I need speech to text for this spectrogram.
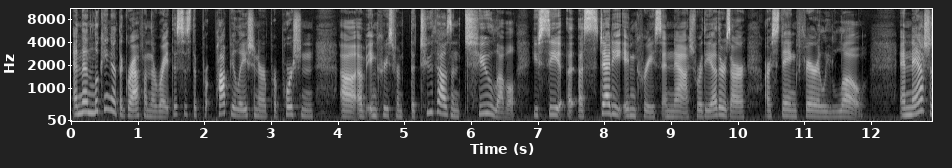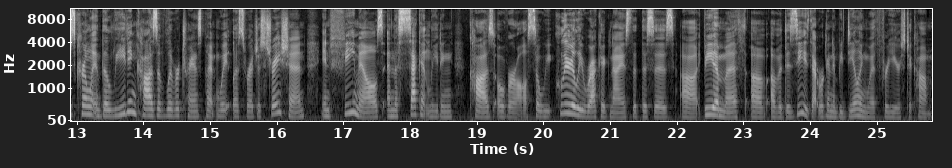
And then looking at the graph on the right, this is the pr- population or proportion uh, of increase from the 2002 level. You see a, a steady increase in NASH, where the others are, are staying fairly low. And NASH is currently the leading cause of liver transplant waitlist registration in females and the second leading cause overall. So we clearly recognize that this is uh, behemoth of, of a disease that we're going to be dealing with for years to come.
